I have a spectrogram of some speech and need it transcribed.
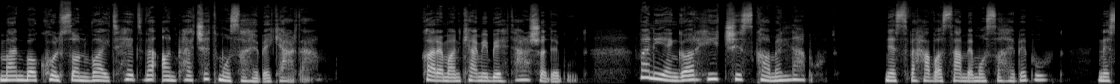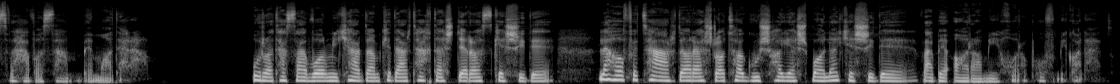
من با کلسون وایت هد و آن پچت مصاحبه کردم. کارمان کمی بهتر شده بود ولی انگار هیچ چیز کامل نبود. نصف حواسم به مصاحبه بود، نصف حواسم به مادرم. او را تصور می کردم که در تختش دراز کشیده، لحاف طرحدارش را تا گوشهایش بالا کشیده و به آرامی خور و پف می کند.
